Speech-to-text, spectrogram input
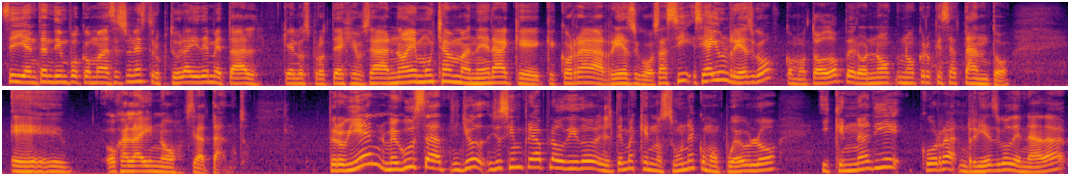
Sí, ya entendí un poco más. Es una estructura ahí de metal que los protege. O sea, no hay mucha manera que, que corra riesgo. O sea, sí, sí hay un riesgo, como todo, pero no, no creo que sea tanto. Eh, ojalá y no sea tanto. Pero bien, me gusta. Yo, yo siempre he aplaudido el tema que nos une como pueblo y que nadie corra riesgo de nada.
